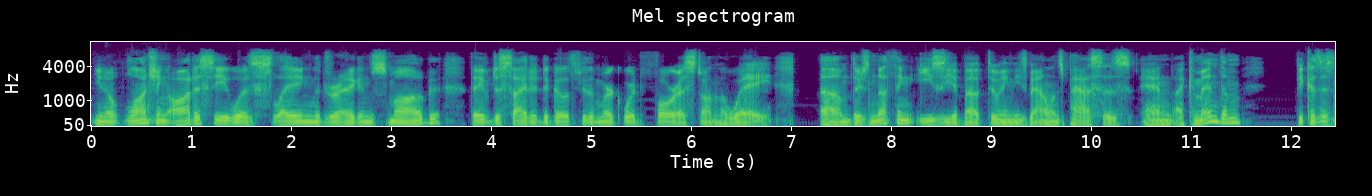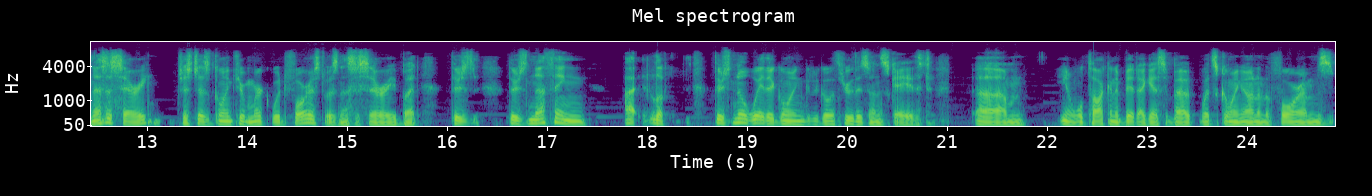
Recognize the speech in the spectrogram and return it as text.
you know launching Odyssey was slaying the dragon Smaug, they've decided to go through the Mirkwood Forest on the way. Um, there's nothing easy about doing these balance passes, and I commend them because it's necessary, just as going through Mirkwood Forest was necessary. But there's there's nothing. Uh, look, there's no way they're going to go through this unscathed. Um, you know, we'll talk in a bit, I guess, about what's going on in the forums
